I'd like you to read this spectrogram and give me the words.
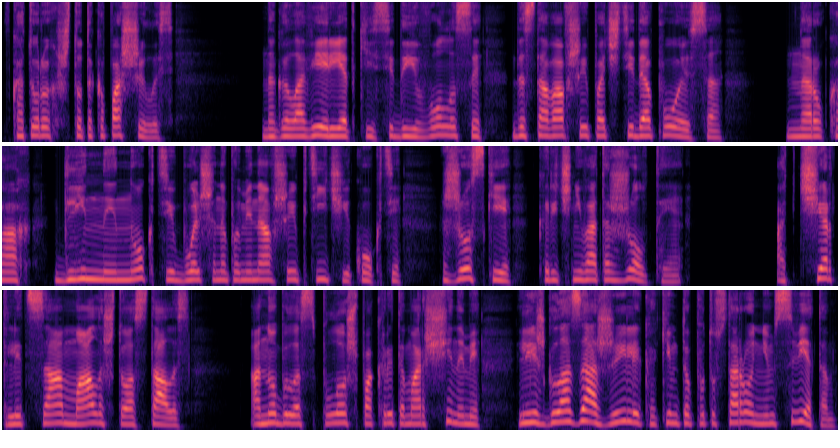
в которых что-то копошилось. На голове редкие седые волосы, достававшие почти до пояса. На руках длинные ногти, больше напоминавшие птичьи когти, жесткие, коричневато-желтые. От черт лица мало что осталось. Оно было сплошь покрыто морщинами, лишь глаза жили каким-то потусторонним светом.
